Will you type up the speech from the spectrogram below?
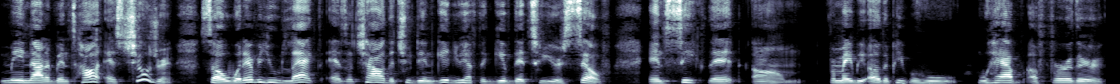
may not have been taught as children. So whatever you lacked as a child that you didn't get, you have to give that to yourself and seek that um from maybe other people who who have a further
